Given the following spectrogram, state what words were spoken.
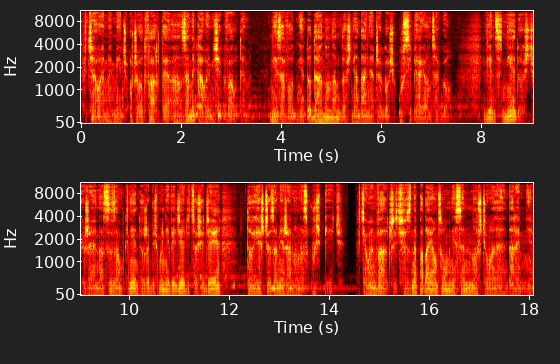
Chciałem mieć oczy otwarte, a zamykały mi się gwałtem. Niezawodnie dodano nam do śniadania czegoś usypiającego. Więc nie dość, że nas zamknięto, żebyśmy nie wiedzieli, co się dzieje, to jeszcze zamierzano nas uśpić. Chciałem walczyć z napadającą mnie sennością, ale daremnie.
